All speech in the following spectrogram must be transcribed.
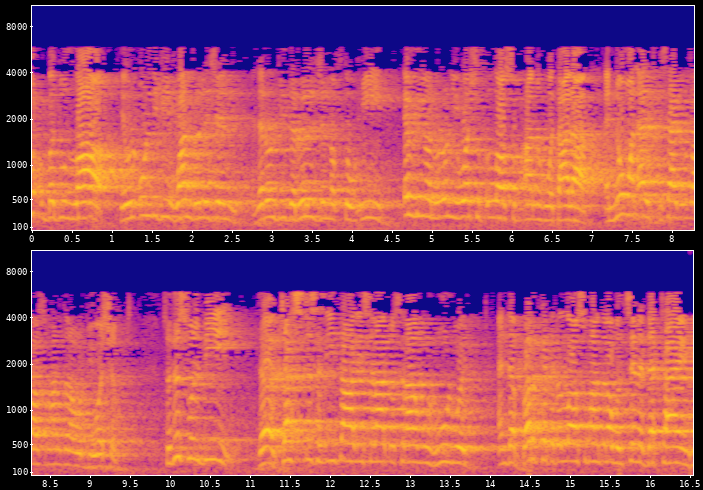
يُعْبَدُ اللَّهِ There will only be one religion, and that will be the religion of Tawheed. Everyone will only worship Allah subhanahu wa ta'ala, and no one else besides Allah subhanahu wa ta'ala will be worshipped. So this will be the justice that Isa alayhi salatu wasalam will rule with, and the barakat that Allah subhanahu wa ta'ala will send at that time.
